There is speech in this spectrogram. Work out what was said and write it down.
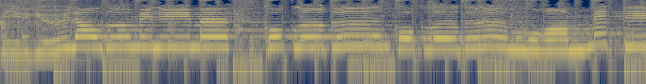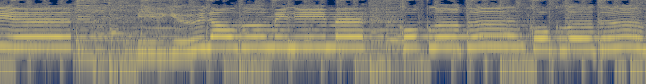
Bir gül aldım elime kokladım kokladım Muhammed diye. Bir gül aldım elime kokladım kokladım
